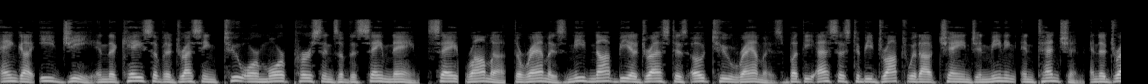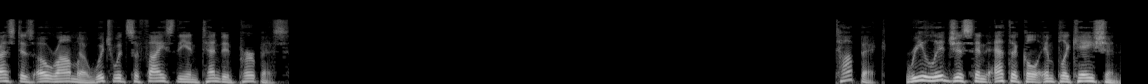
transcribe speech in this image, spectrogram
anga e.g. in the case of addressing two or more persons of the same name, say, Rama, the Ramas need not be addressed as O two Ramas but the S is to be dropped without change in meaning intention and addressed as O Rama which would suffice the intended purpose. Religious and ethical implication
